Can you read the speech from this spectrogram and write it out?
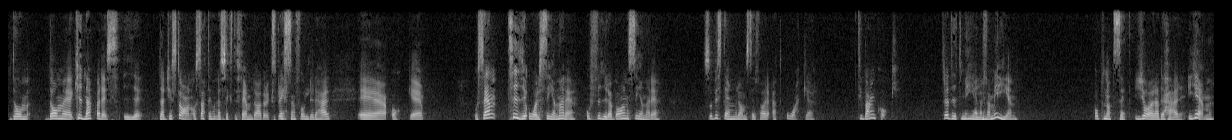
de, de eh, kidnappades i eh, Dagestan och satt i 165 dagar. Expressen följde det här. Eh, och, och sen tio år senare och fyra barn senare så bestämmer de sig för att åka till Bangkok. Dra dit med hela familjen och på något sätt göra det här igen.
